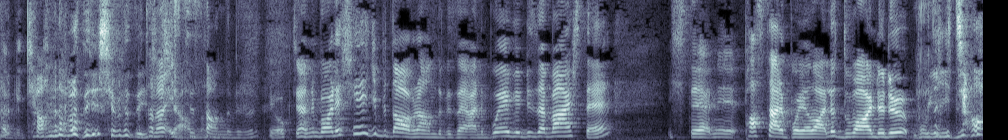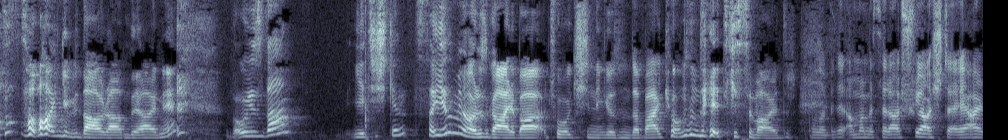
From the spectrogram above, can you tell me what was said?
tabii ki anlamadı işimizi hiç Tamamen şey işsiz sandı bizi. Yok yani böyle şey gibi davrandı bize yani bu evi bize verse işte hani pastel boyalarla duvarları boyayacağız falan gibi davrandı yani. O yüzden yetişkin sayılmıyoruz galiba çoğu kişinin gözünde. Belki onun da etkisi vardır. Olabilir ama mesela şu yaşta eğer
